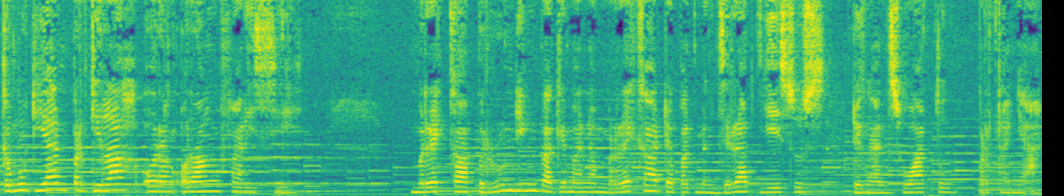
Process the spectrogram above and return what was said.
Kemudian pergilah orang-orang Farisi mereka berunding bagaimana mereka dapat menjerat Yesus dengan suatu pertanyaan.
